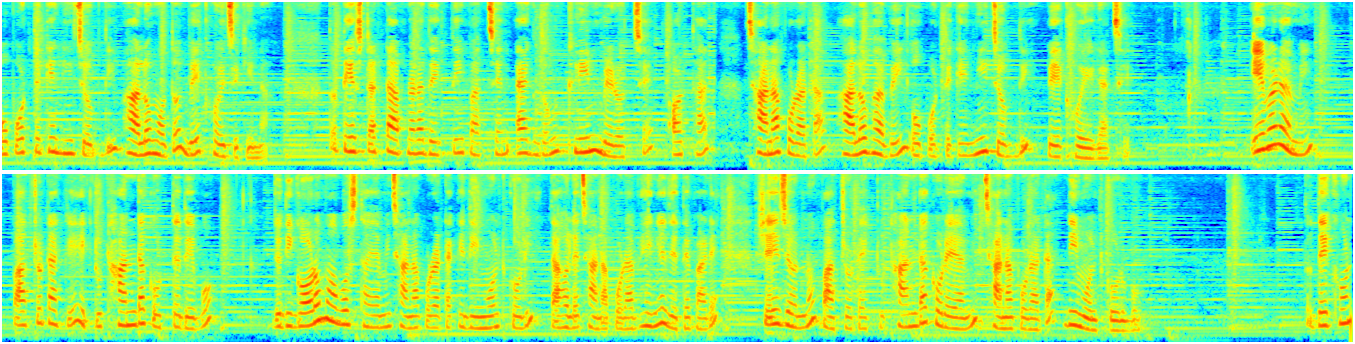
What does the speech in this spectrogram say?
ওপর থেকে নিচ অবধি ভালো মতো বেক হয়েছে কিনা। তো টেস্টারটা আপনারা দেখতেই পাচ্ছেন একদম ক্লিন বেরোচ্ছে। অর্থাৎ ছানা পোড়াটা ভালোভাবেই ওপর থেকে নিচ অবধি বেক হয়ে গেছে। এবার আমি পাত্রটাকে একটু ঠান্ডা করতে দেব। যদি গরম অবস্থায় আমি ছানা পোড়াটাকে ডিমোল্ড করি, তাহলে ছানা পোড়া ভেঙে যেতে পারে। সেই জন্য পাত্রটা একটু ঠান্ডা করে আমি ছানা পোড়াটা ডিমোল্ড করব। তো দেখুন,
